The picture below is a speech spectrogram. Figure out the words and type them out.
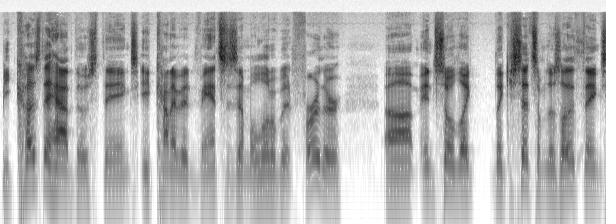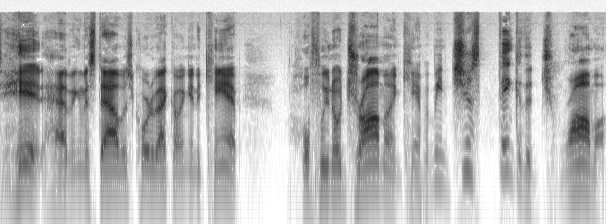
because they have those things, it kind of advances them a little bit further. Um, and so, like like you said, some of those other things hit having an established quarterback going into camp. Hopefully, no drama in camp. I mean, just think of the drama.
